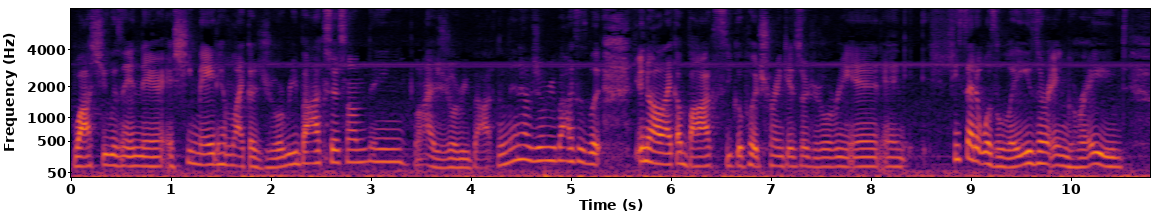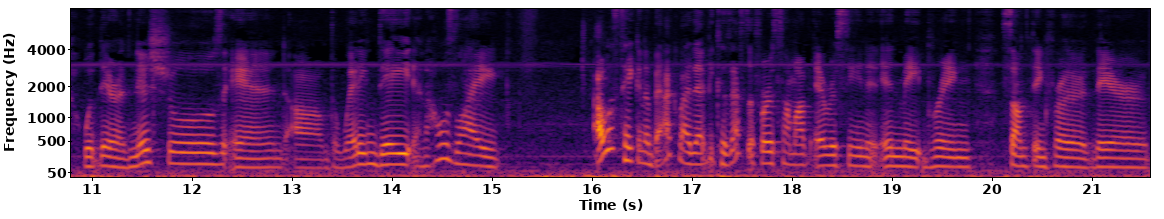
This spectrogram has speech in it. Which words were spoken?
while she was in there, and she made him like a jewelry box or something. Well, not a jewelry box. Men have jewelry boxes, but you know, like a box you could put trinkets or jewelry in, and she said it was laser engraved with their initials and um, the wedding date. And I was like, I was taken aback by that because that's the first time I've ever seen an inmate bring something for their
